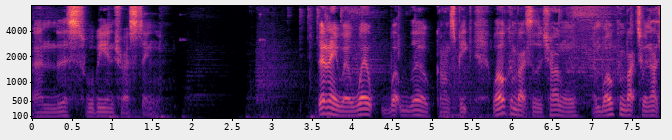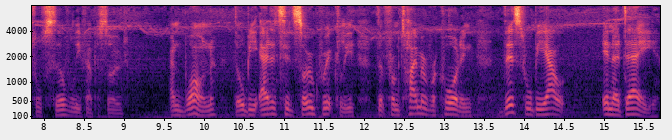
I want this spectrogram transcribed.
and this will be interesting. But anyway, well, well, can't speak. Welcome back to the channel, and welcome back to an actual Silverleaf episode. And one that will be edited so quickly that from time of recording, this will be out in a day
